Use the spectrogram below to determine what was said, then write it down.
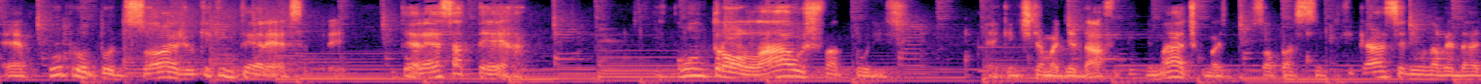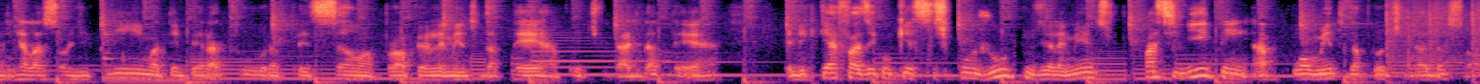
é, para o produtor de soja, o que, que interessa para ele? Interessa a terra. E controlar os fatores é, que a gente chama de edafo climático, mas só para simplificar, seriam, na verdade, relações de clima, temperatura, pressão, a próprio elemento da terra, a produtividade da terra. Ele quer fazer com que esses conjuntos de elementos facilitem o aumento da produtividade da soja.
